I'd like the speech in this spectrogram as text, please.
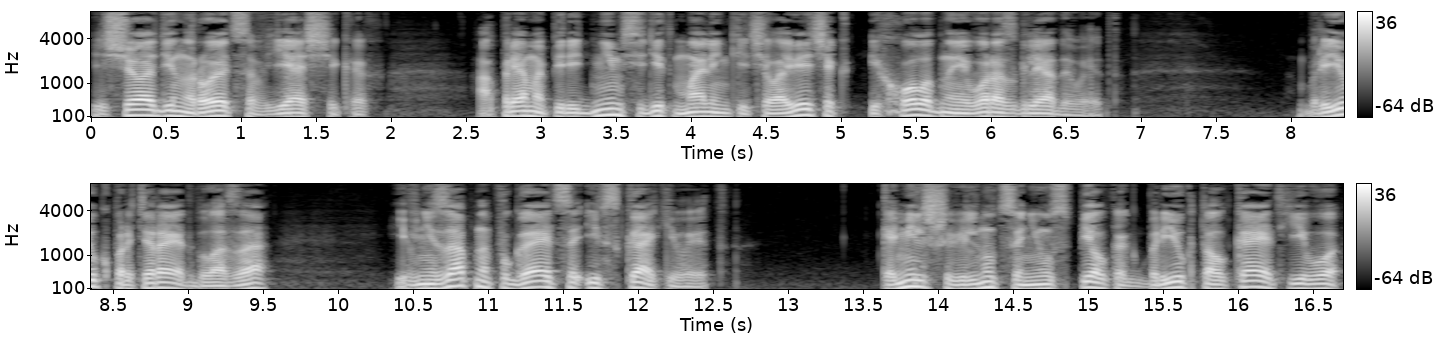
Еще один роется в ящиках а прямо перед ним сидит маленький человечек и холодно его разглядывает. Бриюк протирает глаза и внезапно пугается и вскакивает. Камиль шевельнуться не успел, как Бриюк толкает его, и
